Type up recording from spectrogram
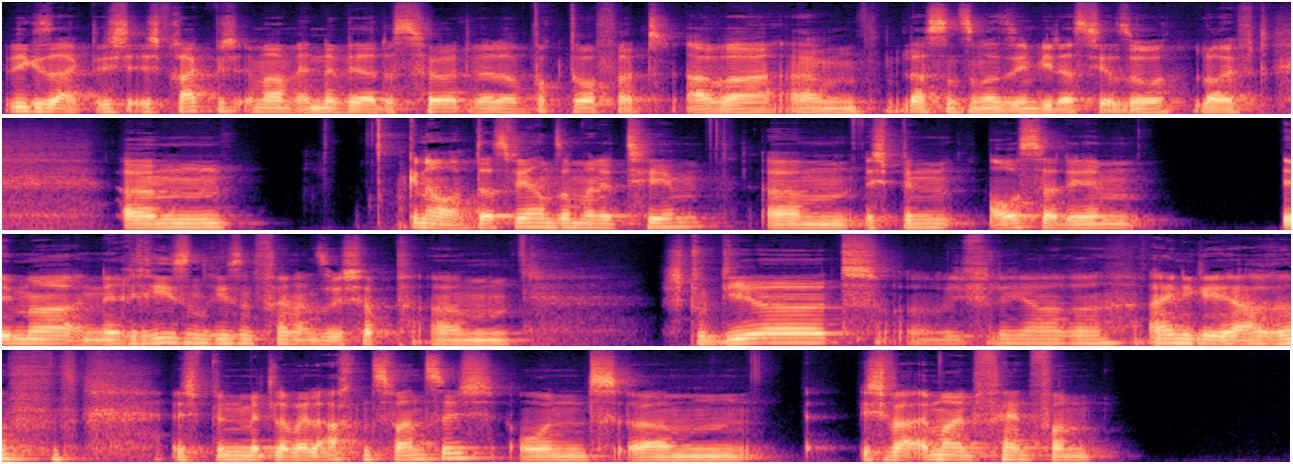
wie gesagt, ich, ich frage mich immer am Ende, wer das hört, wer da Bock drauf hat. Aber ähm, lasst uns mal sehen, wie das hier so läuft. Ähm, genau, das wären so meine Themen. Ähm, ich bin außerdem immer ein riesen, riesen Fan. Also ich habe ähm, studiert, äh, wie viele Jahre? Einige Jahre. Ich bin mittlerweile 28 und ähm, ich war immer ein Fan von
